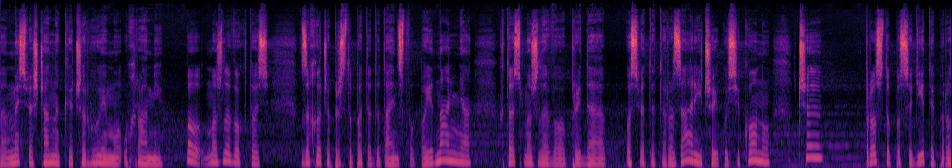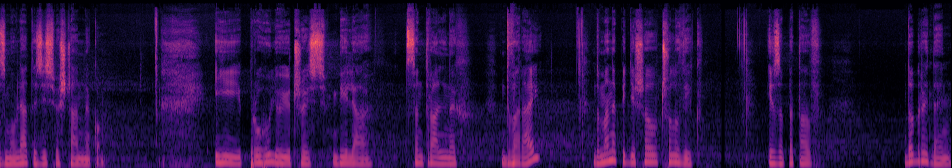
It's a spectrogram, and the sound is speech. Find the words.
е, ми, священники, чергуємо у храмі. Бо, можливо, хтось захоче приступити до таїнства поєднання, хтось, можливо, прийде освятити розарій чи якусь ікону, чи просто посидіти, порозмовляти зі священником. І прогулюючись біля центральних дверей, до мене підійшов чоловік і запитав: Добрий день,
